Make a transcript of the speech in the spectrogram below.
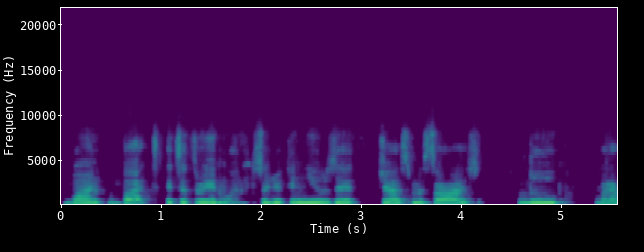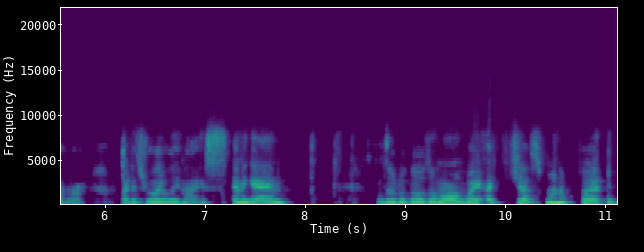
one, but it's a three in one. So you can use it just massage, lube, whatever. But it's really, really nice. And again, a little goes a long way. I just want to put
